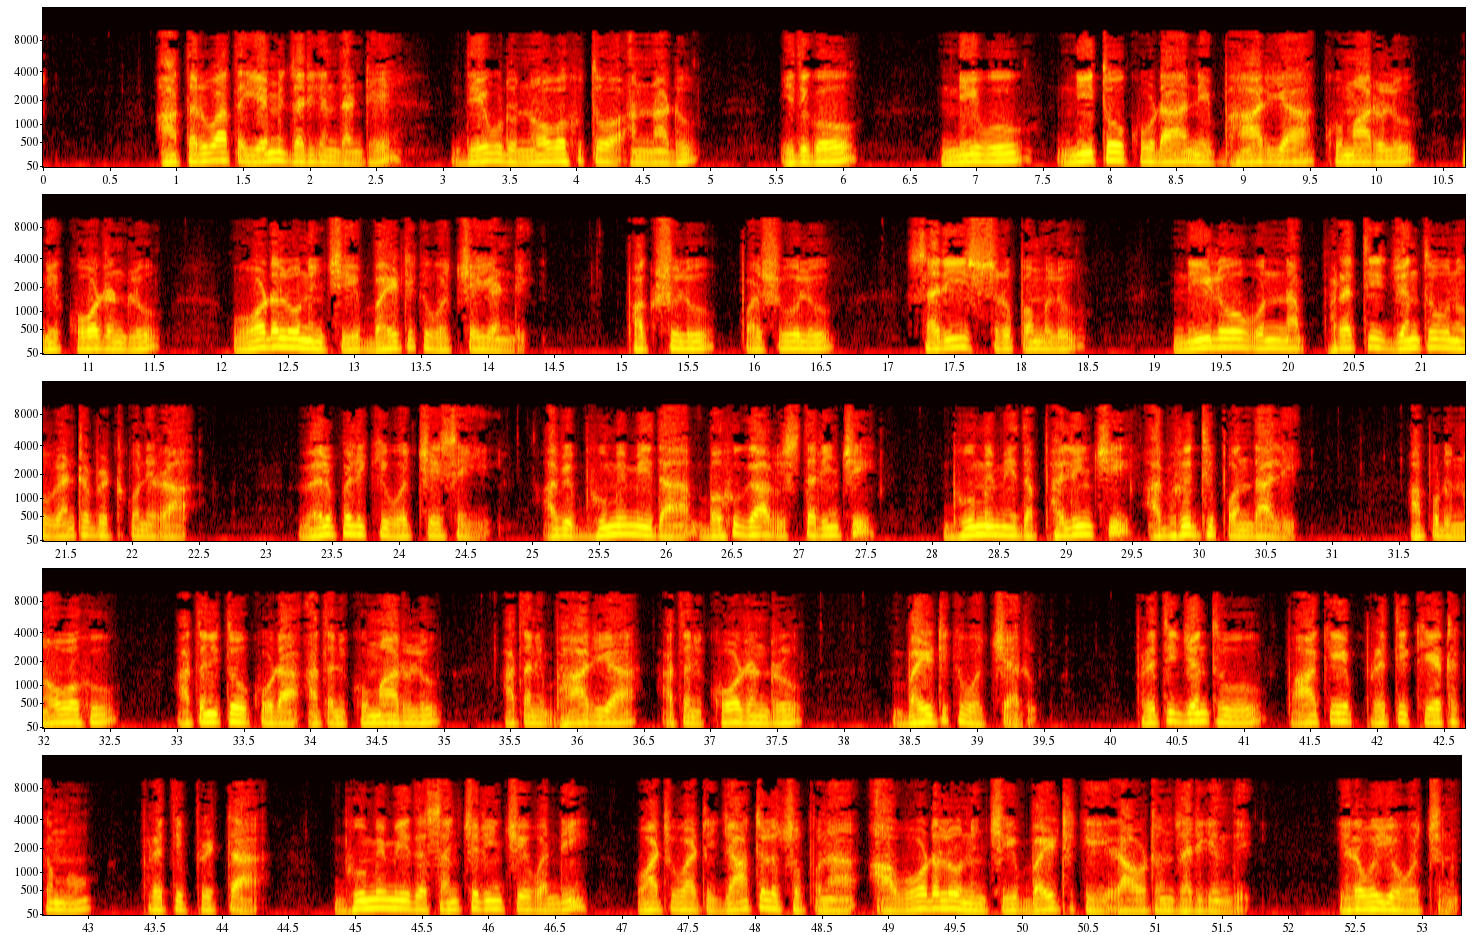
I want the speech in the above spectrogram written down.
ఆ తరువాత ఏమి జరిగిందంటే దేవుడు నోవహుతో అన్నాడు ఇదిగో నీవు నీతో కూడా నీ భార్య కుమారులు నీ కోడండ్లు ఓడలో నుంచి బయటికి వచ్చేయండి. పక్షులు పశువులు సరీసృపములు నీలో ఉన్న ప్రతి జంతువును వెంటబెట్టుకుని రా. వెలుపలికి వచ్చేసేయి. అవి భూమి మీద బహుగా విస్తరించి భూమి మీద ఫలించి అభివృద్ధి పొందాలి. అప్పుడు నోవహు అతనితో కూడా అతని కుమారులు అతని భార్య అతని కోడండ్రు బయటికి వచ్చారు. ప్రతి జంతువు పాకే ప్రతి కీటకము ప్రతి పిట్ట భూమి మీద సంచరించేవన్నీ వాటి వాటి జాతుల చొప్పున ఆ ఓడలో నుంచి బయటికి రావటం జరిగింది. ఇరవయో వచనం.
